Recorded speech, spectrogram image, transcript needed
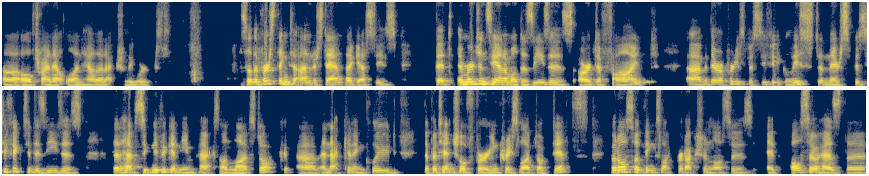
uh, I'll try and outline how that actually works. So the first thing to understand, I guess, is that emergency animal diseases are defined um, they're a pretty specific list and they're specific to diseases that have significant impacts on livestock. Um, and that can include the potential for increased livestock deaths, but also things like production losses. It also has the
